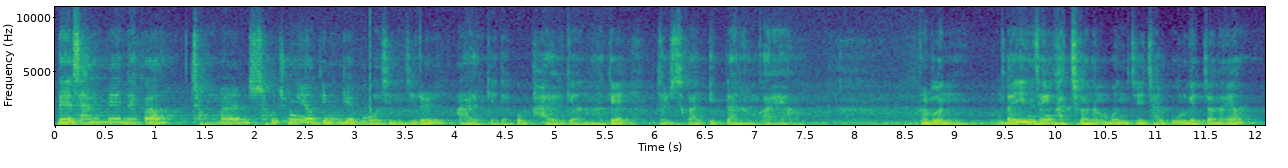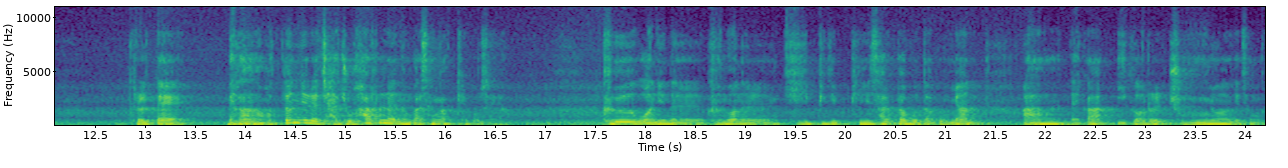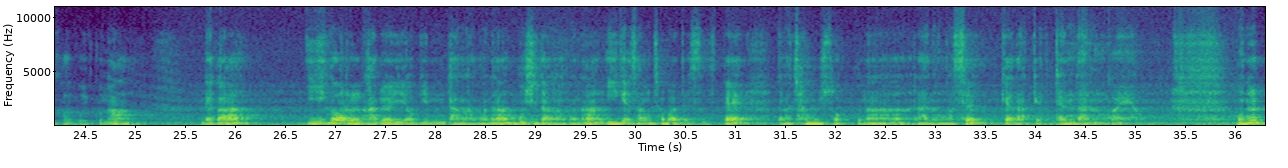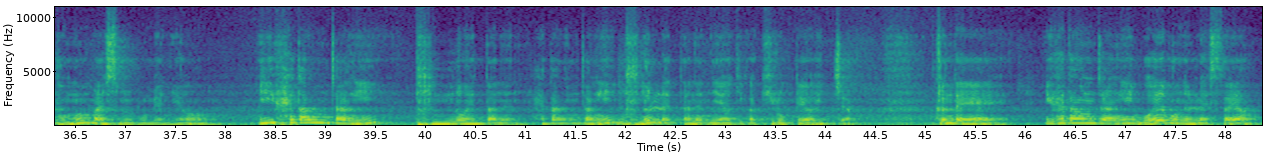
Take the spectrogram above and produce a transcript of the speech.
내 삶에 내가 정말 소중히 여기는 게 무엇인지를 알게 되고 발견하게 될 수가 있다는 거예요. 여러분, 내 인생의 가치관은 뭔지 잘 모르겠잖아요? 그럴 때 내가 어떤 일에 자주 화를 내는가 생각해 보세요. 그 원인을, 근원을 깊이 깊이 살펴보다 보면, 아, 내가 이거를 중요하게 생각하고 있구나. 내가 이거를 가벼이 여김 당하거나 무시당하거나 이게 상처받았을 때 내가 참을 수 없구나 라는 것을 깨닫게 된다는 거예요. 오늘 본문 말씀을 보면요. 이 회당장이 분노했다는, 회당장이 분을 냈다는 이야기가 기록되어 있죠. 그런데 이 회당장이 뭐에 분을 냈어요?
